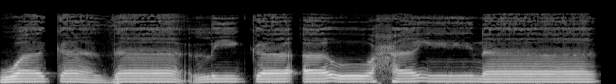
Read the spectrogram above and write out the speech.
وكذلك أوحينا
